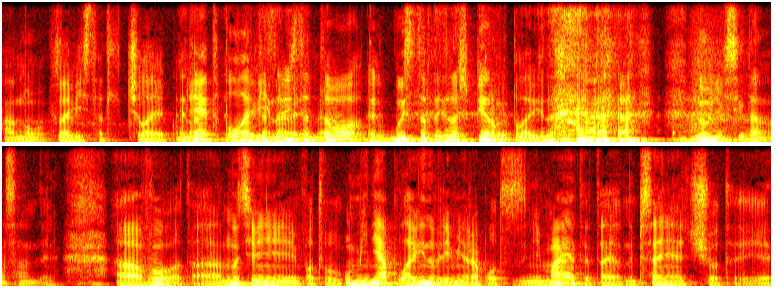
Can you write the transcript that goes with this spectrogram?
оно зависит от человека. У меня это половина. Это зависит от того, как быстро ты делаешь первую половину. Ну, не всегда, на самом деле. А, вот. А, но, тем не менее, вот у меня половина времени работы занимает, это написание отчета. Я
